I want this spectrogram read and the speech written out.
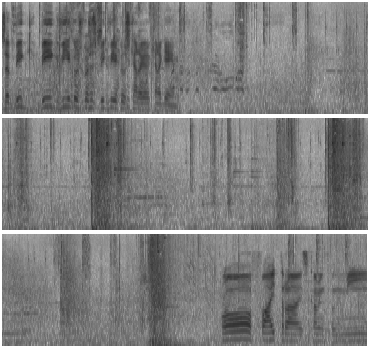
It's a big, big vehicles versus big vehicles kind of kind of game. Oh, Phytra is coming for me.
